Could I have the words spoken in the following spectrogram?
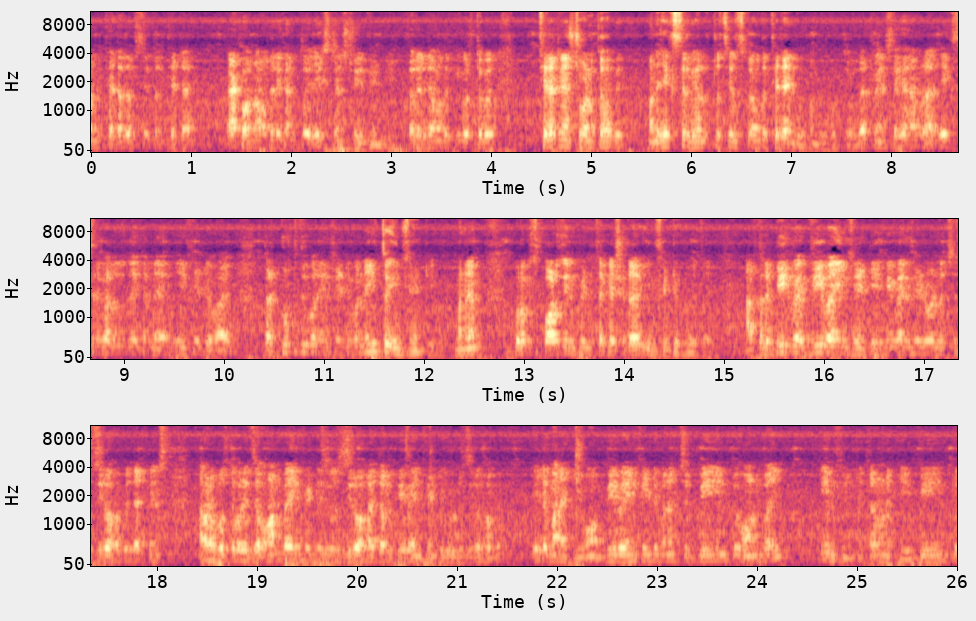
মানে থিটা ধরছি, তাহলে থিটা এখন আমাদের এখানে তো এক্স টেন্স টু ইনফিনিটি তাহলে এটা আমাদের কি করতে হবে? থিটা টেন্স টু বানাতে হবে। মানে এক্সের ভ্যালুটা চেঞ্জ করে আমাদের থিটা রূপান্তর করতে হবে। দ্যাট মিনস এখানে আমরা এক্সের ভ্যালু যদি এখানে ইনফিনিটি হয়, তাহলে two to the power infinity মানেই তো ইনফিনিটি মানে কোনো কিছু পরে যে ইনফিনিটি থাকে, সেটা ইনফিনিটি হয়ে যায়। আর তাহলে b by b by infinity b by infinity মানে হচ্ছে জিরো হবে। দ্যাট মিনস আমরা বলতে পারি যে ওয়ান বাই ইনফিনিটি জিরো হয়, তাহলে বি বাই ইনফিনিটি জিরো হবে। এটা মানে কি? বি বাই ইনফিনিটি মানে হচ্ছে b into one by infinity তার মানে কি? B into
